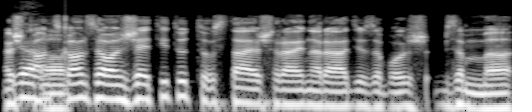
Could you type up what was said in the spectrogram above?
Veš, Ja. konc koncev, on že ti tudi ostaješ raj na radiju, za boljš, zem, uh,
